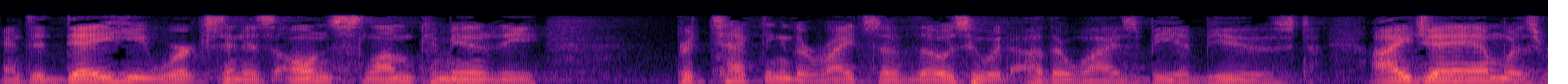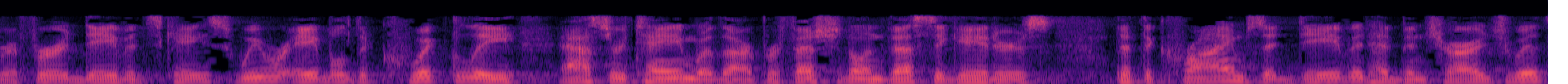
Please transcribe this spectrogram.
And today he works in his own slum community protecting the rights of those who would otherwise be abused. IJM was referred David's case. We were able to quickly ascertain with our professional investigators that the crimes that David had been charged with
